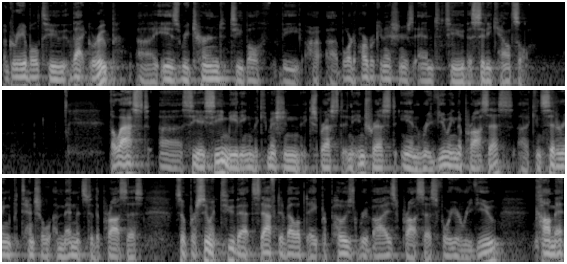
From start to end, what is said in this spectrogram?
agreeable to that group is returned to both the Board of Harbor Commissioners and to the City Council. The last uh, CAC meeting, the commission expressed an interest in reviewing the process, uh, considering potential amendments to the process. So pursuant to that, staff developed a proposed revised process for your review, comment,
